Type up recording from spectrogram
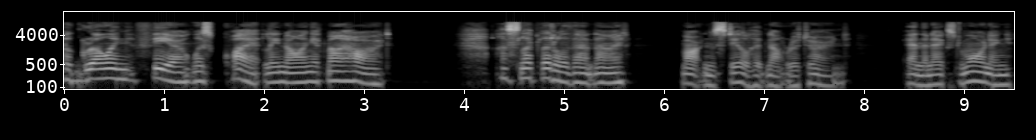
a growing fear was quietly gnawing at my heart. I slept little that night, Martin still had not returned, and the next morning,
